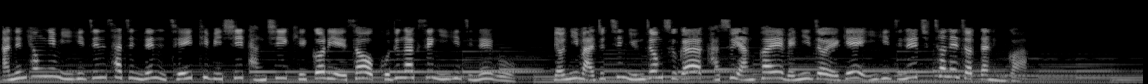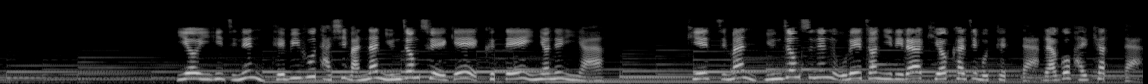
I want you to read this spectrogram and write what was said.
아는 형님 이희진 사진은 JTBC 당시 길거리에서 고등학생 이희진을 우 연이 마주친 윤정수가 가수 양파의 매니저에게 이희진을 추천해줬다는 것. 이어 이희진은 데뷔 후 다시 만난 윤정수에게 그때의 인연을 이야. 기했지만 윤정수는 오래전 일이라 기억하지 못했다 라고 밝혔다.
